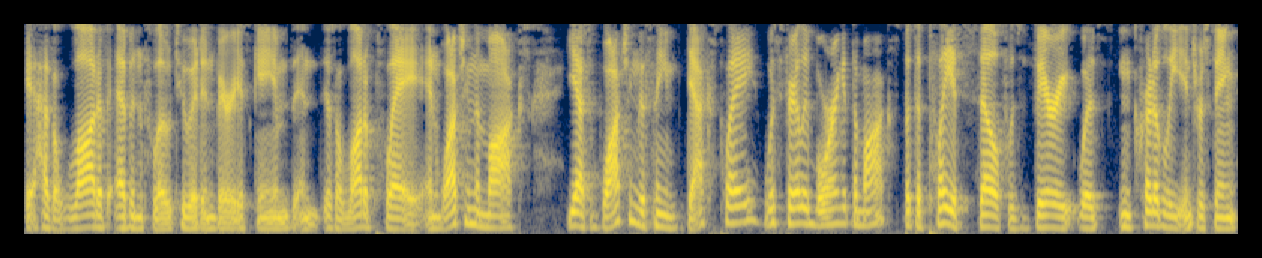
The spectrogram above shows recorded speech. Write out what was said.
it has a lot of ebb and flow to it in various games, and there's a lot of play. And watching the MOCS yes, watching the same decks play was fairly boring at the MOCS, but the play itself was very, was incredibly interesting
